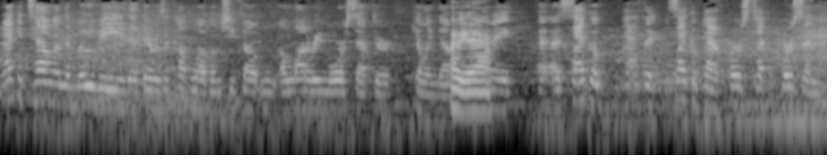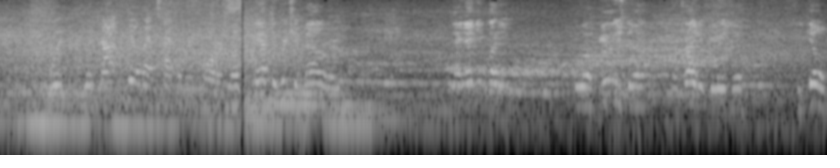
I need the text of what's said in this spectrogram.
And I could tell in the movie that there was a couple of them she felt a lot of remorse after killing them. Oh, yeah. And a, a, a psychopathic, psychopath pers- type of person would would not feel that type of remorse. Well, after Richard Mallory, then anybody who abused her or tried to abuse her, he killed.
